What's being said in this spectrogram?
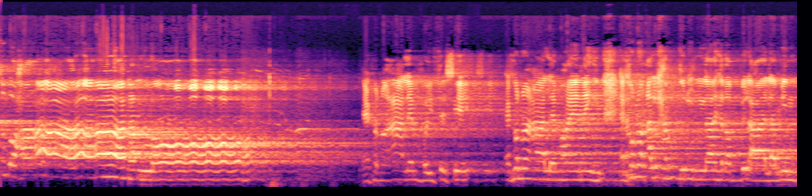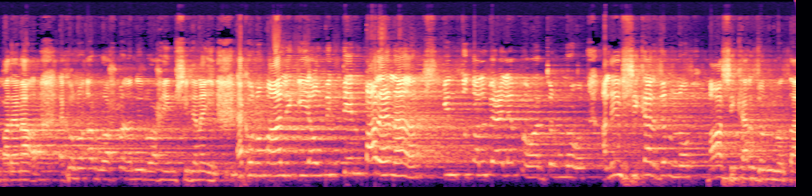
সুবহানাল্লাহ। এখনও আলেম হইতে সে এখনও আলেম হয় নাই, এখনও আলহামদুলিল্লাহ রাব্বিল আলামিন পারে না, এখনও আর রহমানির রহিম শিখে নাই, এখনও মালিক ইয়াউমিদ্দিন পারে না, কিন্তু তলবে ইলম হওয়ার জন্য আলিফ শিখার জন্য বা শিখার জন্য, তা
